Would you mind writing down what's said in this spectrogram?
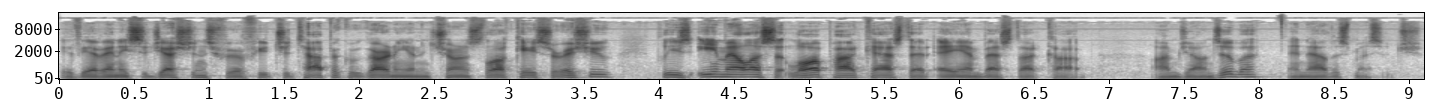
If you have any suggestions for a future topic regarding an insurance law case or issue, please email us at lawpodcast at ambest.com. I'm John Czuba, and now this message.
